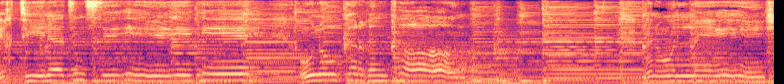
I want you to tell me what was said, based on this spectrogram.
يا أختي لا تنسيه ولو كان غلطان. ما نوليش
